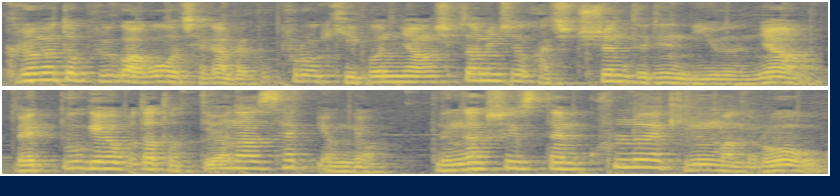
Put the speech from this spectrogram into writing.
그럼에도 불구하고 제가 맥북 프로 기본형 13인치도 같이 추천드리는 이유는요. 맥북 에어보다 더 뛰어난 색 영역, 능각 시스템 쿨러의 기능만으로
